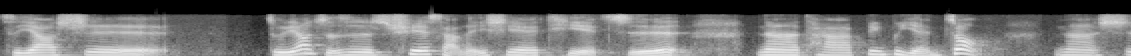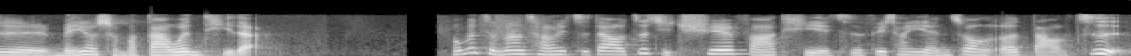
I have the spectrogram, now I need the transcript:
只要是主要只是缺少了一些铁质，那它并不严重，那是没有什么大问题的。我们怎么样才会知道自己缺乏铁质非常严重，而导致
